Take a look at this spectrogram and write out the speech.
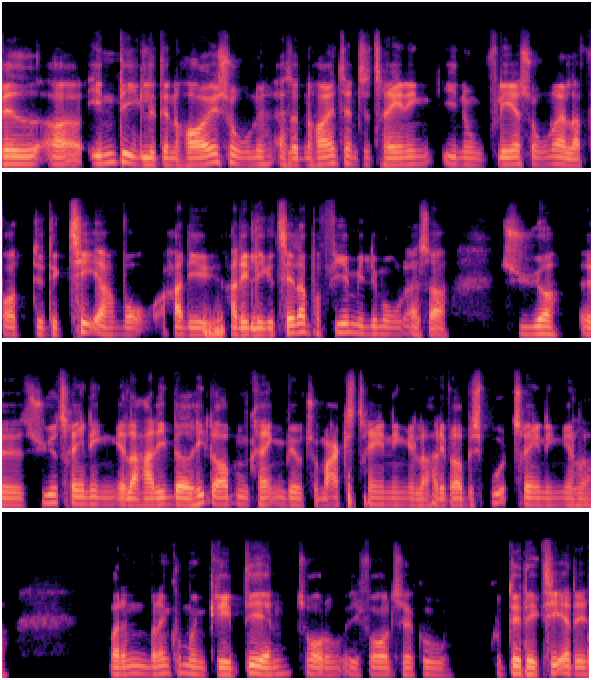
ved at inddele den høje zone, altså den højintense træning i nogle flere zoner, eller for at detektere, hvor har de, har de ligget tættere på 4 millimol, altså syre, øh, syretræningen, eller har de været helt op omkring VO2 max træning, eller har de været bespurt træning, eller hvordan, hvordan kunne man gribe det an, tror du, i forhold til at kunne, kunne detektere det?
